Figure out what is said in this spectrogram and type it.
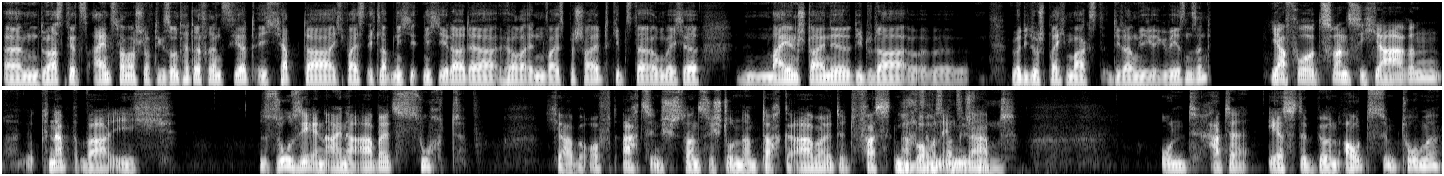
Ähm, du hast jetzt ein, zwei Mal schon auf die Gesundheit referenziert. Ich habe da, ich weiß, ich glaube, nicht, nicht jeder der HörerInnen weiß Bescheid. Gibt es da irgendwelche Meilensteine, die du da, äh, über die du sprechen magst, die da irgendwie gewesen sind? Ja, vor 20 Jahren knapp war ich so sehr in einer Arbeitssucht. Ich habe oft 18, 20 Stunden am Tag gearbeitet, fast nie 18, Wochenende gehabt und hatte erste Burnout-Symptome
